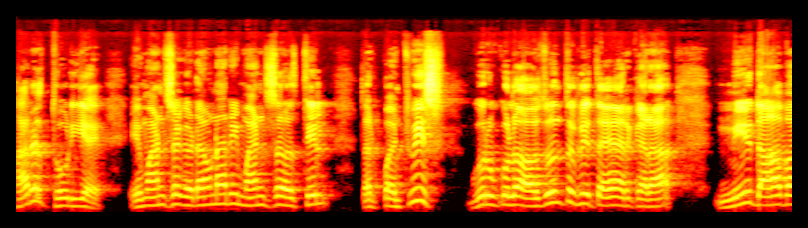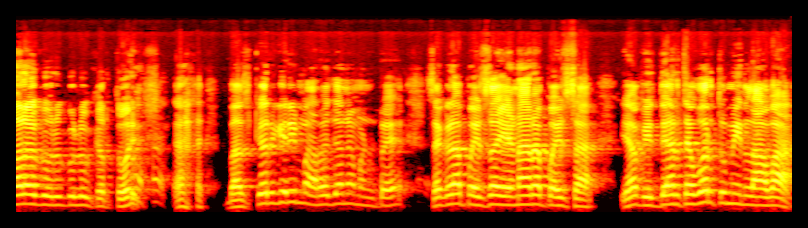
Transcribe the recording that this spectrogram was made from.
फारच थोडी आहे. हे माणसं घडवणारी माणसं असतील तर पंचवीस गुरुकुलं अजून तुम्ही तयार करा. मी दहा बारा गुरुकुल करतोय. भास्करगिरी महाराजांना म्हणतोय सगळा पैसा येणारा पैसा. या विद्यार्थ्यावर तुम्ही लावा.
